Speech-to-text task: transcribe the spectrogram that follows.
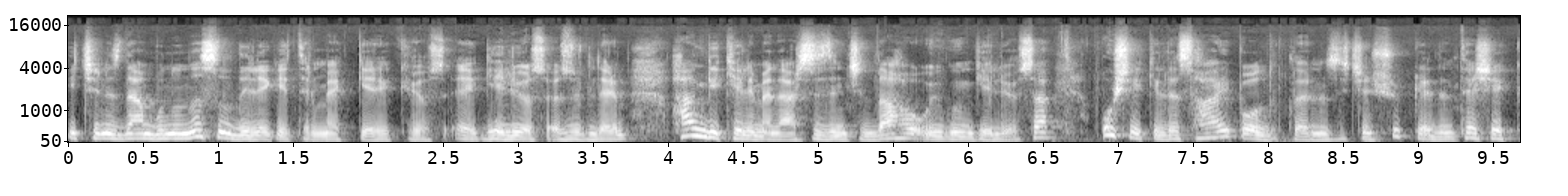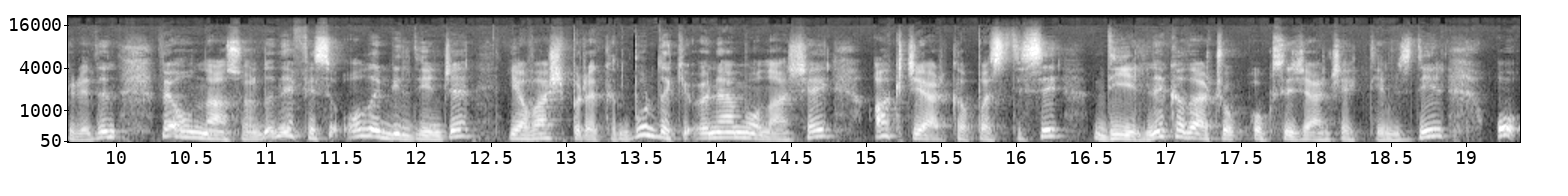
İçinizden bunu nasıl dile getirmek gerekiyorsa, e, geliyorsa özür dilerim. Hangi kelimeler sizin için daha uygun geliyorsa o şekilde sahip olduklarınız için şükredin, teşekkür edin ve ondan sonra da nefesi olabildiğince yavaş bırakın. Buradaki önemli olan şey akciğer kapasitesi değil. Ne kadar çok oksijen çektiğimiz değil, o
